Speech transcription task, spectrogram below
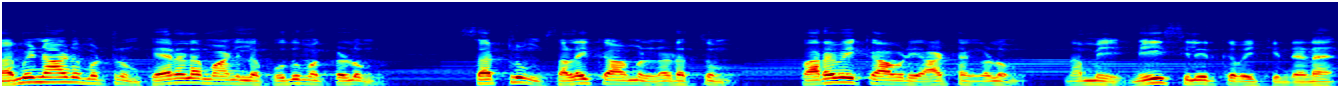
தமிழ்நாடு மற்றும் கேரள மாநில பொதுமக்களும் சற்றும் சளைக்காமல் நடத்தும் பறவை காவடி ஆட்டங்களும் நம்மை மெய் சிலிர்க்க வைக்கின்றன.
